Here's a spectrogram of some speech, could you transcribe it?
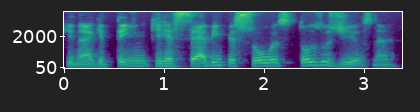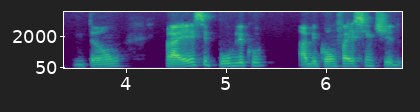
que, né, que, tem, que recebem pessoas todos os dias. Né? Então, para esse público, a Bicom faz sentido.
